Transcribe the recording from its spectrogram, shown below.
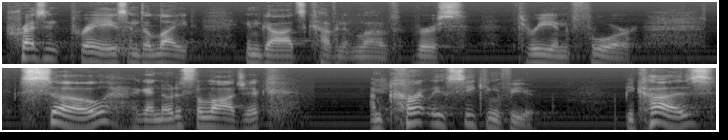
present praise and delight in God's covenant love. Verse 3 and 4. So, again, notice the logic. I'm currently seeking for you because,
